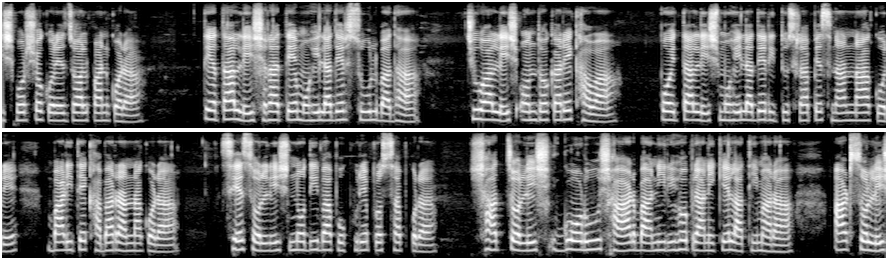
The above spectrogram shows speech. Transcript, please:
স্পর্শ করে জল পান করা। তেতাল্লিশ রাতে মহিলাদের চুল বাঁধা। চুয়াল্লিশ অন্ধকারে খাওয়া। পঁয়তাল্লিশ মহিলাদের ঋতুস্রাবে স্নান না করে বাড়িতে খাবার রান্না করা। ছেচল্লিশ নদী বা পুকুরে প্রস্রাব করা। সাতচল্লিশ গরু, ষাঁড় বা নিরীহ প্রাণীকে লাথি মারা। আটচল্লিশ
